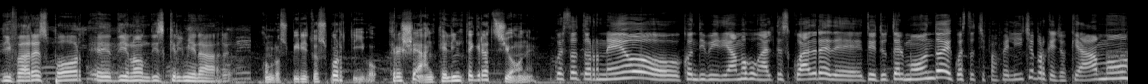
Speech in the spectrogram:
di fare sport e di non discriminare. Con lo spirito sportivo cresce anche l'integrazione. Questo torneo condividiamo con altre squadre di, tutto il mondo e questo ci fa felice perché giochiamo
